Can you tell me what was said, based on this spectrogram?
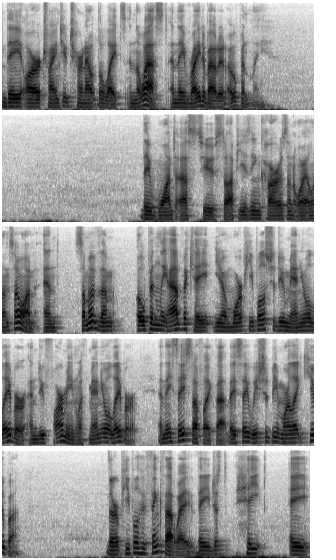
They are trying to turn out the lights in the West, and they write about it openly. They want us to stop using cars and oil and so on. And some of them openly advocate, you know, more people should do manual labor and do farming with manual labor. And they say stuff like that. They say we should be more like Cuba there are people who think that way. They just hate a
